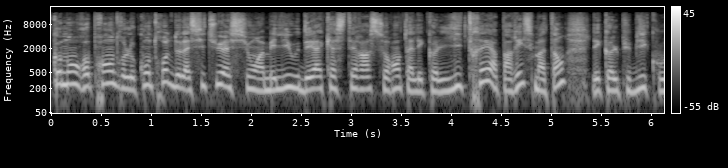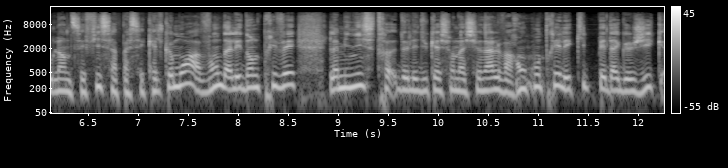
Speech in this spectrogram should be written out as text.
Comment reprendre le contrôle de la situation? Amélie Oudéa Castera se rend à l'école Littré à Paris ce matin l'école publique où l'un de ses fils a passé quelques mois avant d'aller dans le privé. La ministre de l'Éducation nationale va rencontrer l'équipe pédagogique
